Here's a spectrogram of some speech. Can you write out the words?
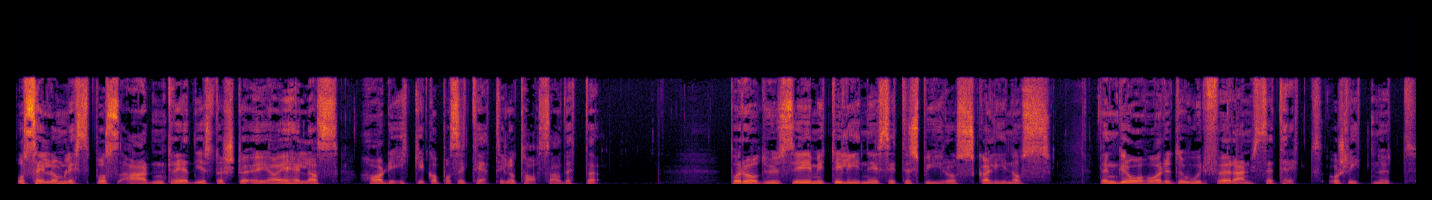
Og selv om Lesbos er den tredje største øya i Hellas, har de ikke kapasitet til å ta seg av dette. På rådhuset i Mytilini sitter Spyros Galinos. Den gråhårete ordføreren ser trett og sliten ut.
